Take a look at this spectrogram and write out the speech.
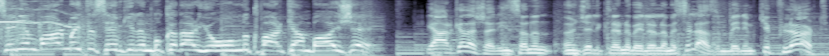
Senin var mıydı sevgilin bu kadar yoğunluk varken Bayce? Ya arkadaşlar insanın önceliklerini belirlemesi lazım. Benimki flört.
